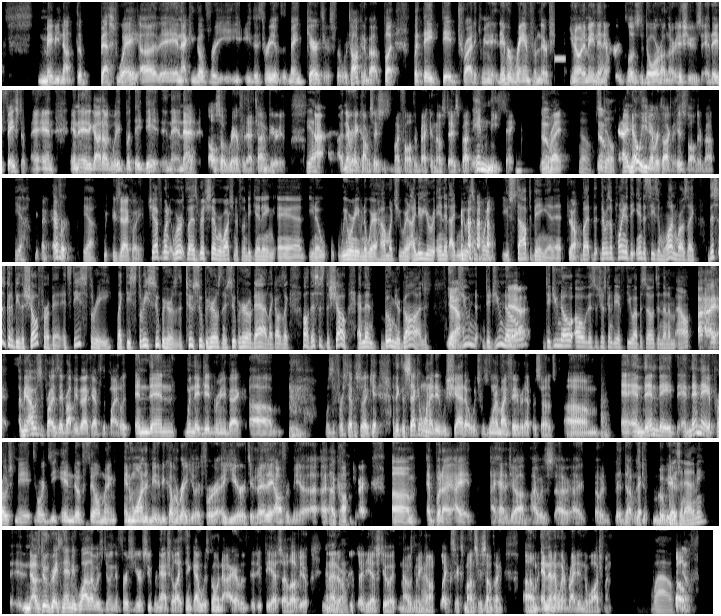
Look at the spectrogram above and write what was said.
maybe not the best way uh, and that can go for e- either three of the main characters that we're talking about but but they did try to communicate they never ran from their shit, you know what i mean Yeah. they never closed the door on their issues and they faced them and and, and it got ugly but they did and, and that is also rare for that time period Yeah. i never had conversations with my father back in those days about anything No. right No. No. Still. and i know he never talked to his father about Yeah. anything ever Yeah. exactly Jeff, when we're as Rich said, we're watching it from the beginning, and you know we weren't even aware how much you were in. I knew you were in it. I knew at some point you stopped being in it. yeah But th- there was a point at the end of season one where I was like, "This is going to be the show for a bit." It's these three, like these three superheroes, the two superheroes and their superhero dad. Like I was like, "Oh, this is the show," and then boom, you're gone. yeah Did you did you know? Yeah. Did you know? Oh, this is just going to be a few episodes and then I'm out. I, I mean, I was surprised they brought me back after the pilot, and then when they did bring me back, um, was the first episode I can't. I think the second one I did was Shadow, which was one of my favorite episodes. Um, and, and then they and then they approached me towards the end of filming and wanted me to become a regular for a year or two. They, they offered me a, a, a contract, um, but I, I I had a job. I was I I I was doing a movie. Grey's Anatomy. I was doing Grey's Anatomy while I was doing the first year of Supernatural. I think I was going to Ireland to do PS I Love You, and I'd already said yes to it, and I was going to be Right. gone for like six months or something. Um, and then I went right into Watchmen. Wow. So,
